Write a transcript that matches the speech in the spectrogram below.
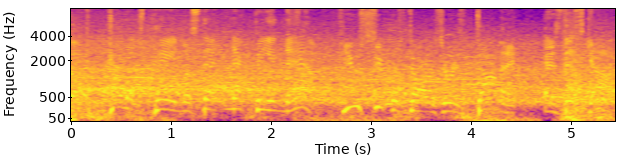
How much pain must that neck be in now? Few superstars are as dominant as this guy.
